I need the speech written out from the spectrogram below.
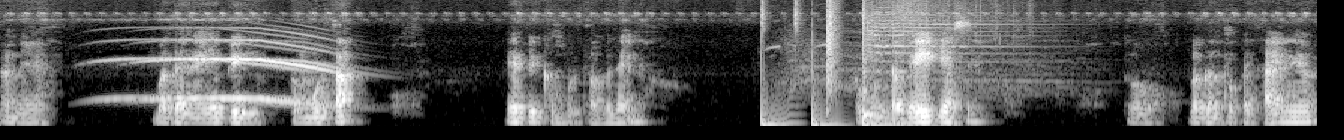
અને બધાને હેપી કમુરતા હેપી કમુરતા બધાને કમુરતા બેસી ગયા છે તો લગ્ન તો કંઈ થાય નહીં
